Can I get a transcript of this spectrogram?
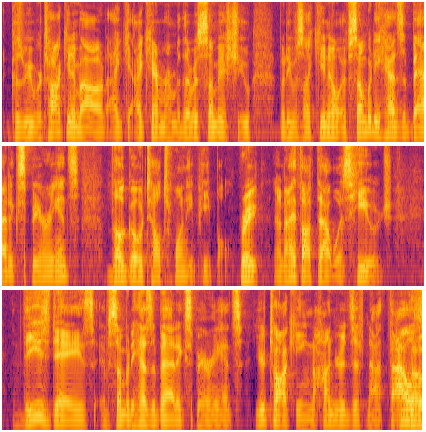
because we were talking about, I, I can't remember, there was some issue, but he was like, you know, if somebody has a bad experience, they'll go tell 20 people. Right. And I thought that was huge. These days, if somebody has a bad experience, you're talking hundreds, if not thousands,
